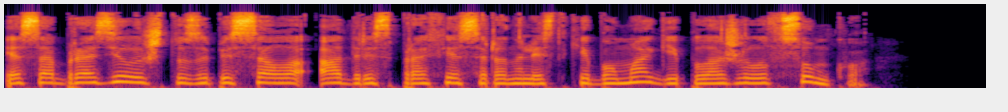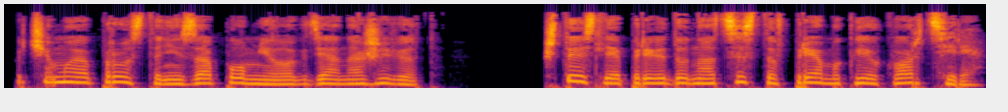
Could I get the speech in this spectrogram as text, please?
я сообразила, что записала адрес профессора на листке бумаги и положила в сумку. Почему я просто не запомнила, где она живет? Что, если я приведу нацистов прямо к ее квартире?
